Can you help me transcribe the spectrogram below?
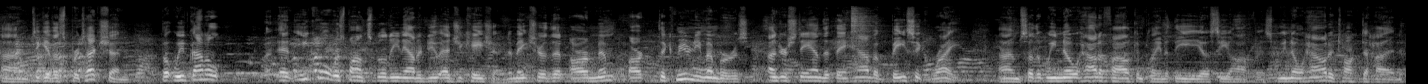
um, to give us protection. But we've got a, an equal responsibility now to do education to make sure that our, mem- our the community members understand that they have a basic right um, so that we know how to file a complaint at the EEOC office. We know how to talk to HUD.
